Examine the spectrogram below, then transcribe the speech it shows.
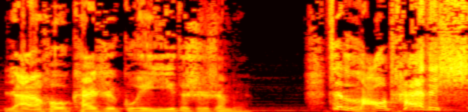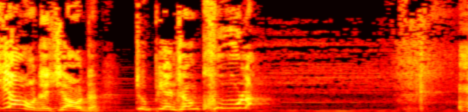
然后开始诡异的是什么呀？这老太太笑着笑着就变成哭了。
